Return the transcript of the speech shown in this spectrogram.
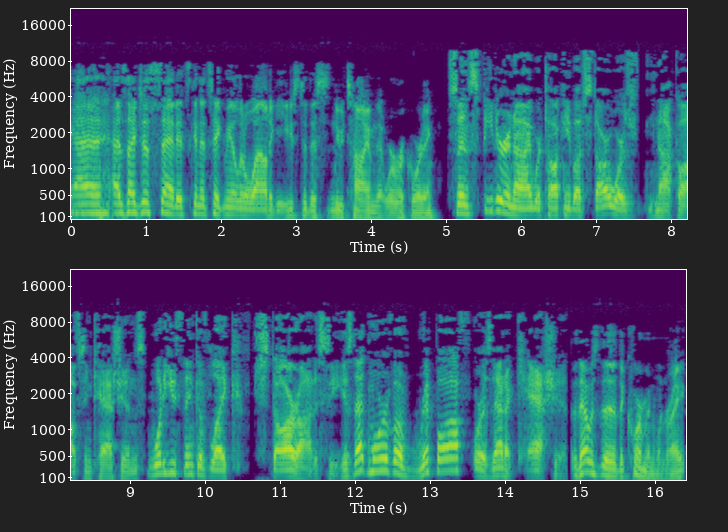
Uh, as I just said, it's gonna take me a little while to get used to this new time that we're recording. Since Peter and I were talking about Star Wars knockoffs and cash-ins, what do you think of like Star Odyssey? Is that more of a rip-off or is that a cash-in? That was the the Corman one, right?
